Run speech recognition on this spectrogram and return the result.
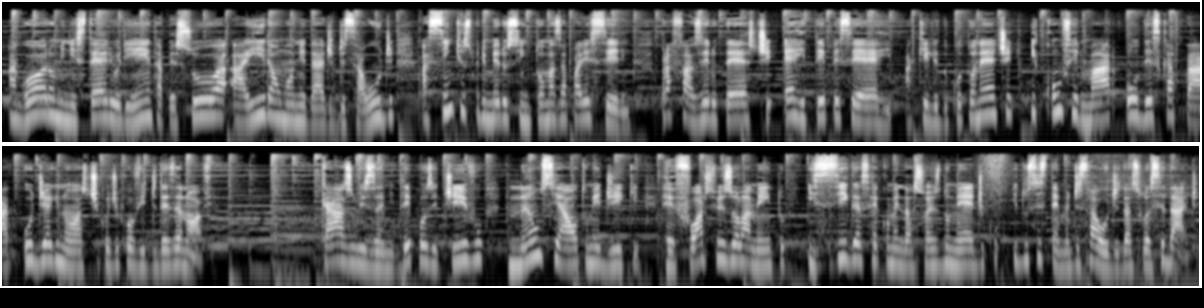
Agora, o Ministério orienta a pessoa a ir a uma unidade de saúde assim que os primeiros sintomas aparecerem, para fazer o teste RT-PCR, aquele do cotonete, e confirmar ou descartar o diagnóstico de Covid-19. Caso o exame dê positivo, não se automedique, reforce o isolamento e siga as recomendações do médico e do sistema de saúde da sua cidade.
